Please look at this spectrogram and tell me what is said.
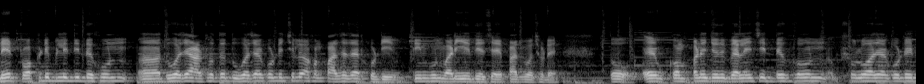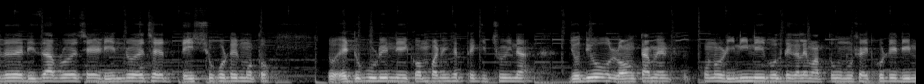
নেট প্রফিটেবিলিটি দেখুন দু হাজার আঠেরোতে দু হাজার কোটি ছিল, এখন পাঁচ হাজার কোটি তিন গুণ বাড়িয়ে দিয়েছে পাঁচ বছরে। তো এর কোম্পানির যদি ব্যালেন্স শিট দেখুন, ষোলো হাজার কোটির রিজার্ভ রয়েছে, ঋণ রয়েছে, তেইশশো কোটির মতো। তো এটুকু ঋণ এই কোম্পানির ক্ষেত্রে কিছুই না। যদিও লং টার্মের কোনো ঋণই নেই বলতে গেলে, মাত্র উনষাট কোটি ঋণ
